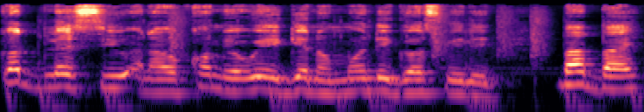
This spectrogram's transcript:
God bless you, and I will come your way again on Monday, God's willing. Bye bye.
